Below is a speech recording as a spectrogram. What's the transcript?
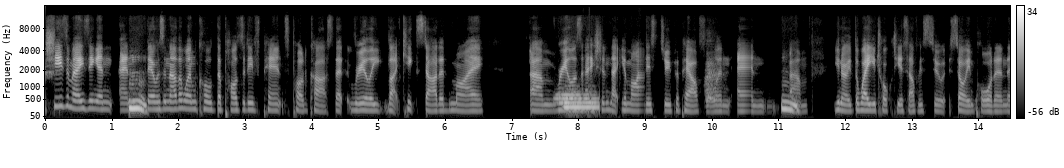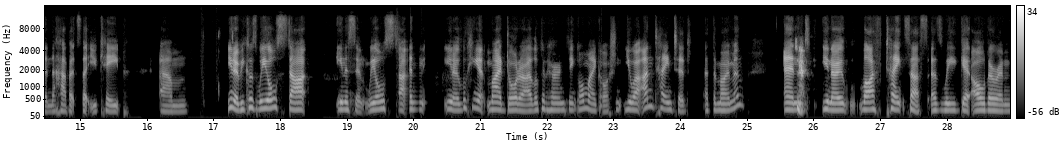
she's amazing, and and Mm. there was another one called the Positive Pants podcast that really like kickstarted my um, realization that your mind is super powerful, and and Mm. um, you know the way you talk to yourself is so so important, and the habits that you keep, um, you know, because we all start innocent, we all start, and you know, looking at my daughter, I look at her and think, oh my gosh, you are untainted at the moment. And, you know, life taints us as we get older and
